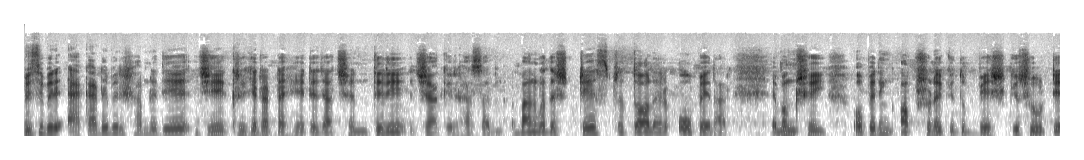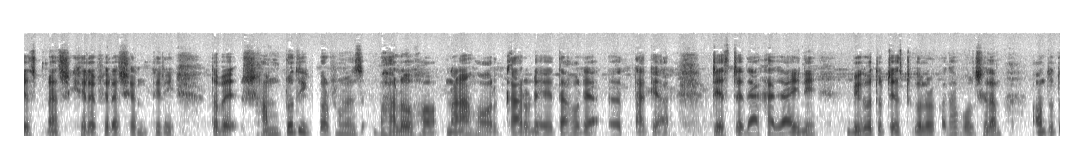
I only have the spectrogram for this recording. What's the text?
বিসিবির একাডেমির সামনে দিয়ে যে ক্রিকেটারটা হেঁটে যাচ্ছেন তিনি জাকির হাসান, বাংলাদেশ টেস্ট দলের ওপেনার। এবং সেই ওপেনিং অপশনে কিন্তু বেশ কিছু টেস্ট ম্যাচ খেলে ফেলেছেন তিনি। তবে সাম্প্রতিক পারফরমেন্স ভালো না হওয়ার কারণে তাহলে তাকে আর টেস্টে দেখা যায়নি। বিগত টেস্টগুলোর কথা বলছিলাম। অন্তত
